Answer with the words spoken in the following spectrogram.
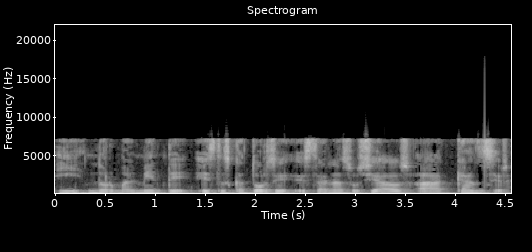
Y normalmente estos 14 están asociados a cáncer,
